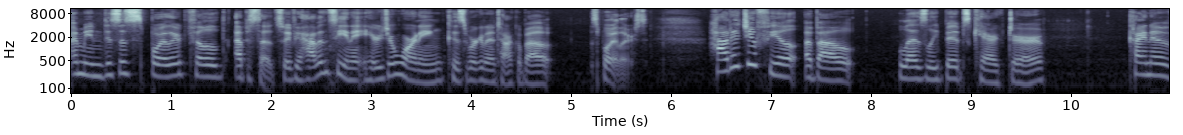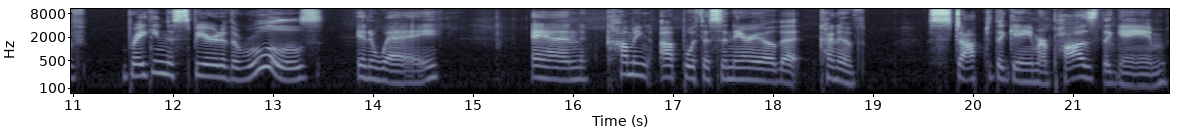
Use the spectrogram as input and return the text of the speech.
i mean this is spoiler filled episode so if you haven't seen it here's your warning because we're going to talk about spoilers how did you feel about leslie bibb's character kind of breaking the spirit of the rules in a way and coming up with a scenario that kind of stopped the game or paused the game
